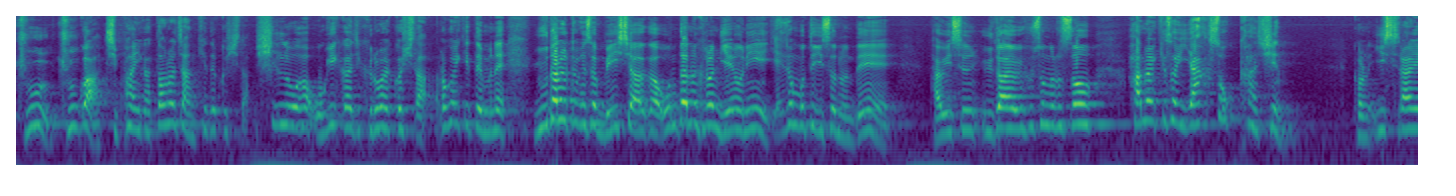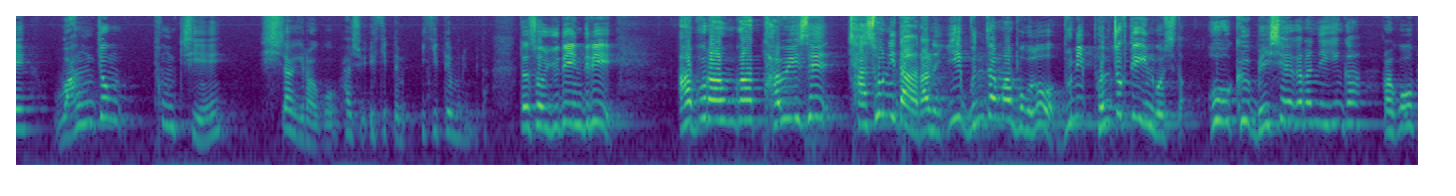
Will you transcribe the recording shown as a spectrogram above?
규, 규가 지팡이가 떠나지 않게 될 것이다. 실로가 오기까지 그러할 것이다. 라고 했기 때문에 유다를 통해서 메시아가 온다는 그런 예언이 예전부터 있었는데 다윗은 유다의 후손으로서 하나님께서 약속하신 그런 이스라엘 왕정 통치의 시작이라고 할 수 있기, 있기 때문입니다. 그래서 유대인들이 아브라함과 다윗의 자손이다라는 이 문장만 보고도 눈이 번쩍 뜨인 것이다. 어, 그 메시아가 라는 얘기인가? 라고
